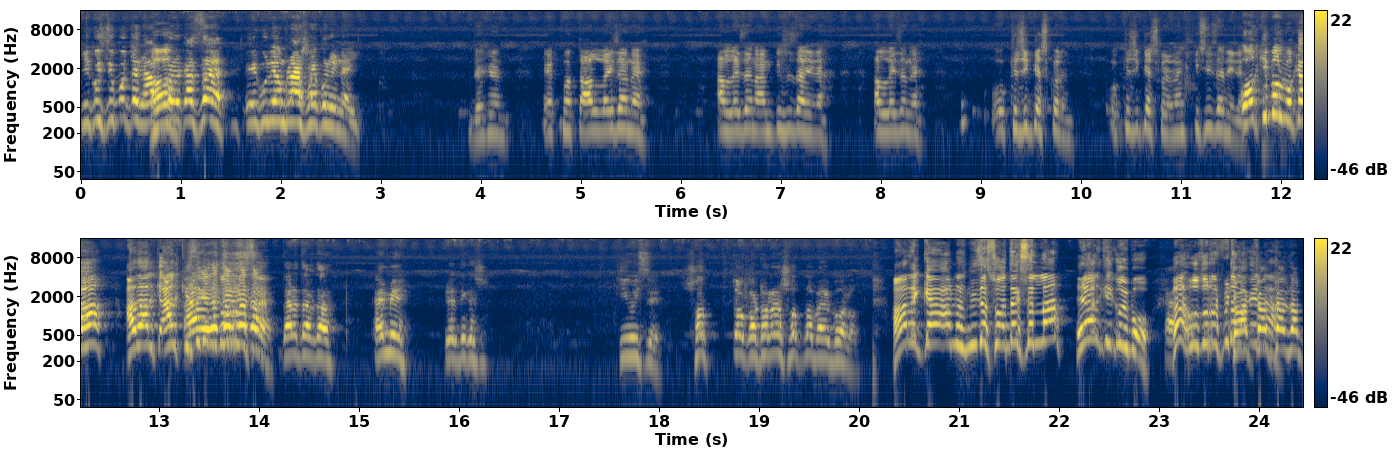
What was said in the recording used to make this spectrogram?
কি কইছি বুঝছেন? আপনার কাছে এগুলি আমরা আশা করি নাই। দেখেন একমাত্র আল্লাহ জানে। আল্লাহ জানে আমি কিছু জানি না। আল্লাহ জানে। ওকে জিজ্ঞেস করেন। ওকে জিজ্ঞেস করেন আমি কিছুই জানি না। ও কি বলব কা? আর আর আর কি এই, থেকে দাঁড়া, দরকার আছে? দাঁড়া, দাঁড়া, মেয়ে, এদিকে কি হয়েছে সত্য ঘটনা সত্য ভাই বলো। আরে কা আমরা নিজে সোয়া দেখছেন না? এ আর কি কইবো? হ্যাঁ। হুজুরের পিঠা লাগাই না। চপ, চপ,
